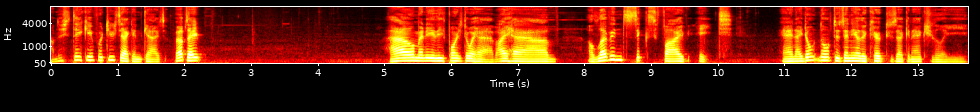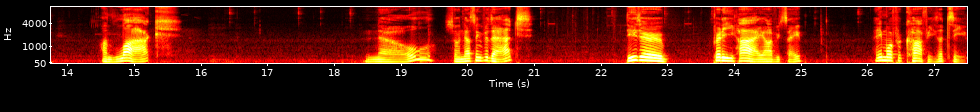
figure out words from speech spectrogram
I'm just thinking for two seconds, guys. Update. How many of these points do I have? I have 11658. And I don't know if there's any other characters I can actually unlock. No. So nothing for that. These are pretty high, obviously. Any more for coffee? Let's see.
